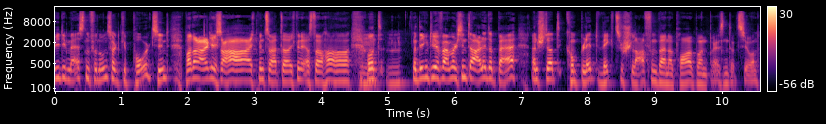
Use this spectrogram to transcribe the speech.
wie die meisten von uns halt gepolt sind, war dann eigentlich so, ah, ich bin Zweiter, ich bin Erster, haha. Mhm. Und, mhm. und irgendwie auf einmal sind da alle dabei, anstatt komplett wegzuschlafen bei einer PowerPoint-Präsentation.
